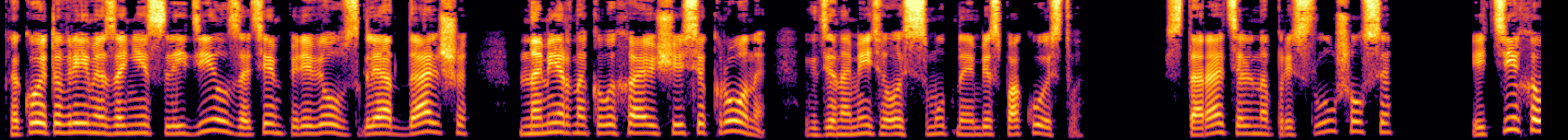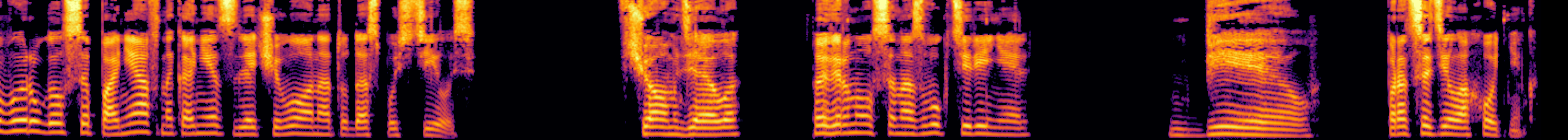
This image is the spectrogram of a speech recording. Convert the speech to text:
Какое-то время за ней следил, затем перевел взгляд дальше — на мерно колыхающиеся кроны, где наметилось смутное беспокойство. Старательно прислушался и тихо выругался, поняв, наконец, для чего она туда спустилась. «В чем дело?» — повернулся на звук Терениэль. «Бел», — процедил охотник.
